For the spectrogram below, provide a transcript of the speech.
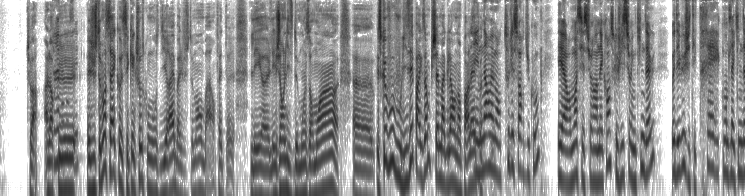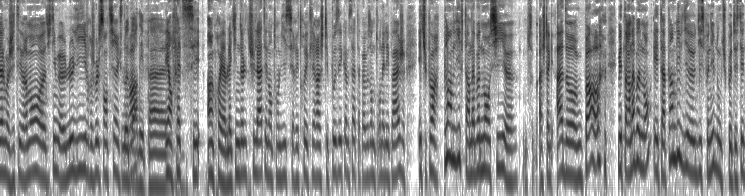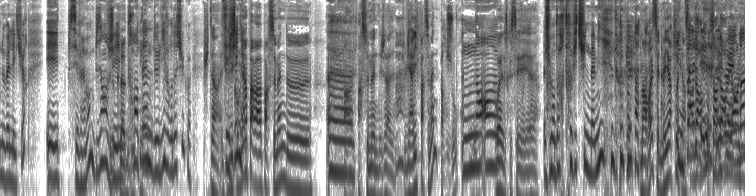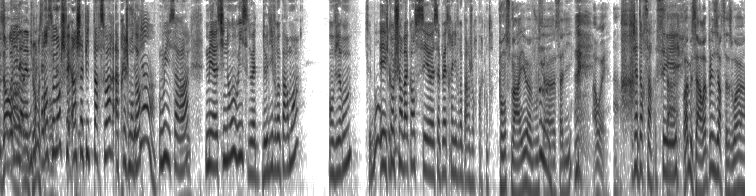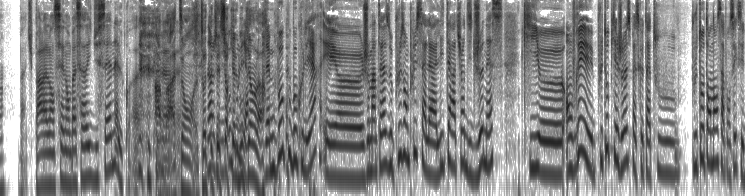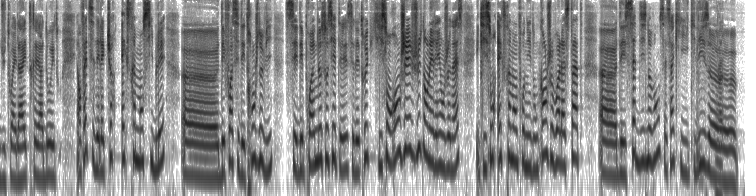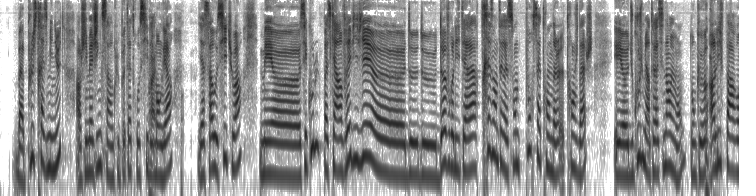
Tu vois, alors que et justement c'est vrai que c'est quelque chose qu'on se dirait bah justement bah en fait euh, les, euh, les gens lisent de moins en moins. Euh, Est-ce que vous vous lisez par exemple chez Magla on en parlait toi, Énormément, tous les soirs du coup. Et alors moi c'est sur un écran parce que je lis sur une Kindle. Au début j'étais très contre la Kindle, moi j'étais vraiment euh, du team euh, le livre, je veux le sentir, etc. L'odeur des pages. Et en fait c'est incroyable. La Kindle tu l'as, t'es dans ton lit, c'est rétroéclairage, t'es posé comme ça, t'as pas besoin de tourner les pages. Et tu peux avoir plein de livres, t'as un abonnement aussi, euh, hashtag ad ou pas, hein. mais t'as un abonnement et t'as plein de livres euh, disponibles donc tu peux tester de nouvelles lectures. Et c'est vraiment bien, j'ai une trentaine booking. de livres dessus quoi. Putain, C'est génial. combien par, par semaine de Euh, Enfin, par semaine déjà Tu lis un livre par semaine? Par jour. non, en- Ouais, parce que c'est. euh, je m'endors trop vite, je suis une mamie. Donc, euh, Mais en vrai, c'est le meilleur truc. Hein. S'endormir en lisant. euh, en ce moment, je fais un chapitre par soir, après je C'est m'endors. bien. Oui, ça va. Ah oui. Mais euh, sinon, oui, ça doit être deux livres par mois, environ. C'est beau. Et quand beau. je suis en vacances, c'est, euh, ça peut être un livre par jour, par contre. Ponce, Marie, euh, vous, ça, ça lit? Ah ouais. J'adore ça. C'est... Ça- Ouais, mais c'est un vrai plaisir, ça se voit. hein. Bah, tu parles à l'ancienne ambassadrice du CNL, quoi. Ah bah attends, toi, t'étais sur quel lire. bouquin là? J'aime beaucoup, beaucoup lire et euh, je m'intéresse de plus en plus à la littérature dite jeunesse qui, euh, en vrai, est plutôt piégeuse parce que t'as tout plutôt tendance à penser que c'est du Twilight, très ado et tout. Et en fait, c'est des lectures extrêmement ciblées. Euh, des fois, c'est des tranches de vie, c'est des problèmes de société, c'est des trucs qui sont rangés juste dans les rayons jeunesse et qui sont extrêmement fournis. Donc, quand je vois la stat euh, des 7-19 ans, c'est ça qui, qui lisent euh, bah, plus 13 minutes. Alors, j'imagine que ça inclut peut-être aussi Ouais. les mangas. Il y a ça aussi, tu vois. Mais euh, c'est cool parce qu'il y a un vrai vivier euh, de d'œuvres littéraires très intéressantes pour cette tran- tranche d'âge. Et euh, du coup, je m'y intéresse énormément. Donc, un livre par,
